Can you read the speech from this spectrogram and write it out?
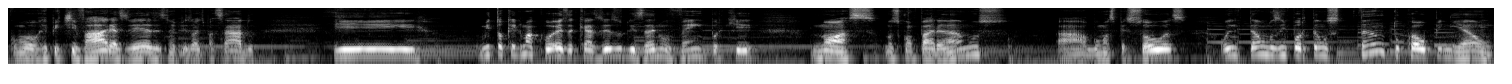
como eu repeti várias vezes no episódio passado, e me toquei de uma coisa, que às vezes o desânimo vem porque nós nos comparamos a algumas pessoas, ou então nos importamos tanto com a opinião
